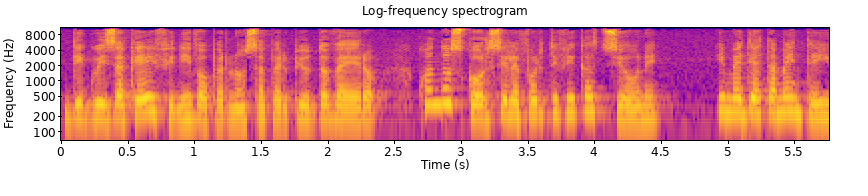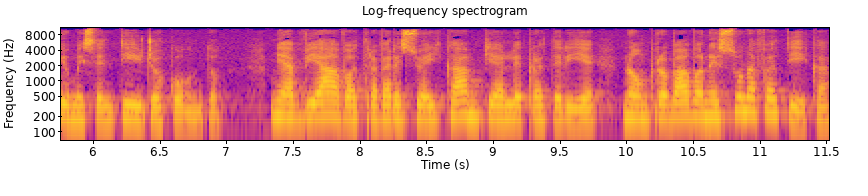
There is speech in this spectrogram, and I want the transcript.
di guisa che finivo per non saper più dov'ero, quando scorsi le fortificazioni. Immediatamente io mi sentii giocondo. Mi avviavo attraverso i campi e alle praterie, non provavo nessuna fatica.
